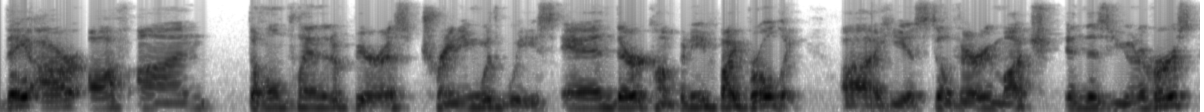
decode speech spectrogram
they are off on the home planet of Beerus, training with Whis, and they're accompanied by Broly. Uh, he is still very much in this universe,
